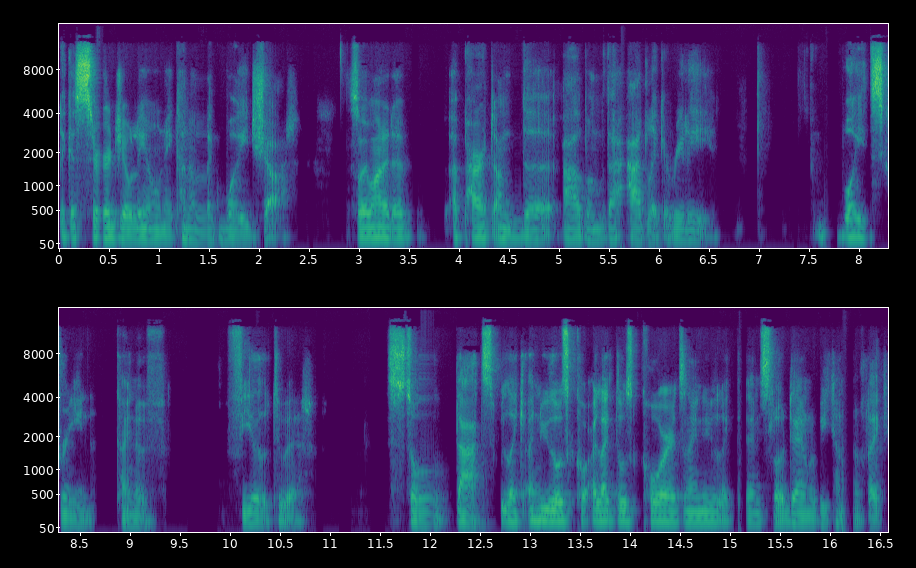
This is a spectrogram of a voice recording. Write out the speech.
like a Sergio Leone kind of like wide shot. So I wanted a a part on the album that had like a really wide screen kind of feel to it so that's like I knew those I like those chords and I knew like them slowed down would be kind of like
